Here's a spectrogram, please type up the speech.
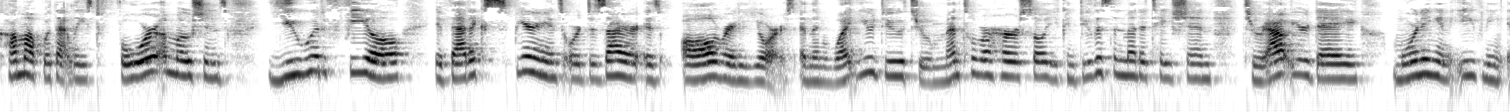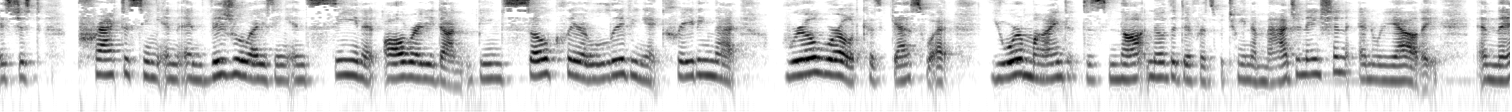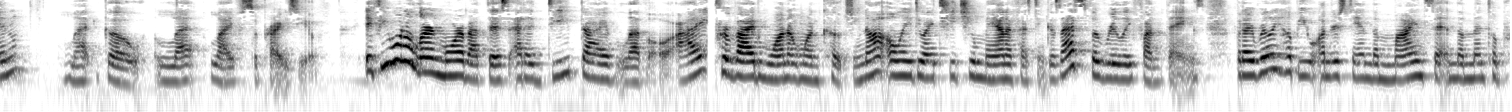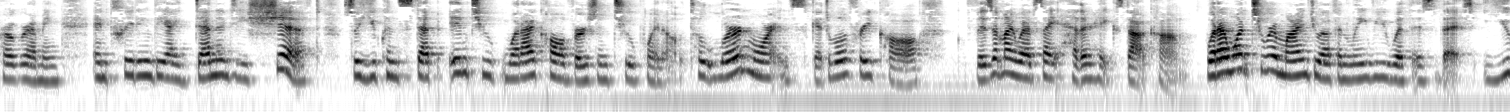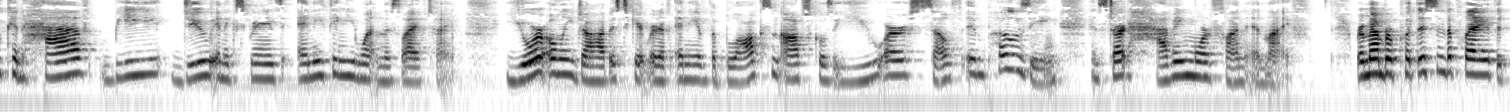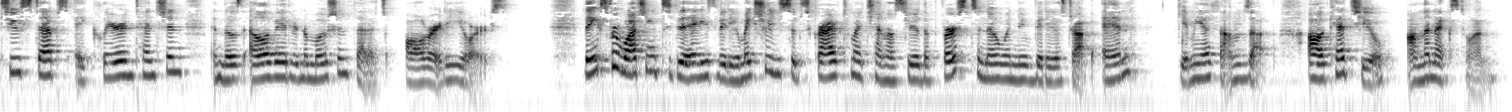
come up with at least four emotions you would feel if that experience or desire is already yours. And then what you do through mental rehearsal, you can do this in meditation throughout your day, morning and evening, is just practicing and, and visualizing and seeing it already done, being so clear, living it, creating that real world. Because guess what? Your mind does not know the difference between imagination and reality. And then let go. Let life surprise you. If you want to learn more about this at a deep dive level, I provide one-on-one coaching. Not only do I teach you manifesting, because that's the really fun things, but I really help you understand the mindset and the mental programming and creating the identity shift so you can step into what I call version 2.0. To learn more and schedule a free call, visit my website, heatherhakes.com. What I want to remind you of and leave you with is this. You can have, be, do, and experience anything you want in this lifetime. Your only job is to get rid of any of the blocks and obstacles that you are self-imposing and start having more fun in life. Remember, put this into play, the two steps, a clear intention, and those elevated emotions that it's already yours. Thanks for watching today's video. Make sure you subscribe to my channel so you're the first to know when new videos drop and give me a thumbs up. I'll catch you on the next one.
